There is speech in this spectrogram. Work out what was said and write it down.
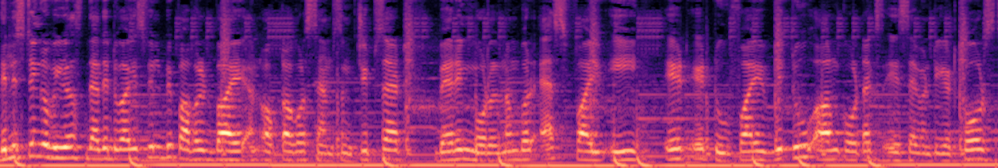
The listing reveals that the device will be powered by an octa-core Samsung chipset bearing model number S5E8825 with 2 ARM Cortex-A78 cores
